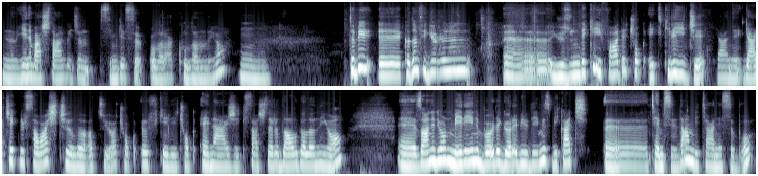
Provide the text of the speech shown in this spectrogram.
yeni başlangıcın simgesi olarak kullanılıyor. Hmm. Tabii e, kadın figürünün e, yüzündeki ifade çok etkileyici. Yani gerçek bir savaş çığlığı atıyor. Çok öfkeli, çok enerjik, saçları dalgalanıyor. E, zannediyorum Meriye'ni böyle görebildiğimiz birkaç e, temsilden bir tanesi bu.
